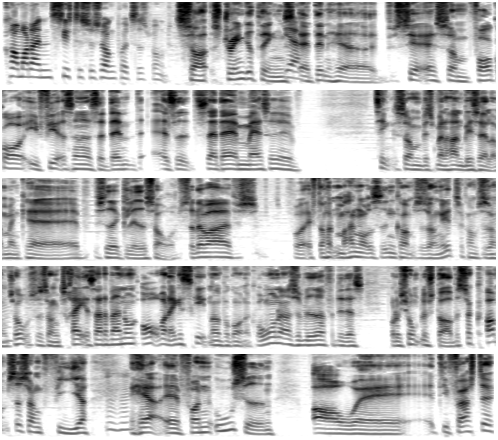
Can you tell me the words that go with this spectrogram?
kommer der en sidste sæson på et tidspunkt. Så Stranger Things Ja. ja. er den her serie, som foregår i 80'erne, så, den, altså, så der er en masse ting, som hvis man har en vis alder, man kan sidde og glæde sig over. Så der var for efterhånden mange år siden kom sæson 1, så kom sæson 2, sæson 3, og så har der været nogle år, hvor der ikke er sket noget på grund af corona og så videre, fordi deres produktion blev stoppet. Så kom sæson 4 mm-hmm. her øh, for en uge siden, og øh, de første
